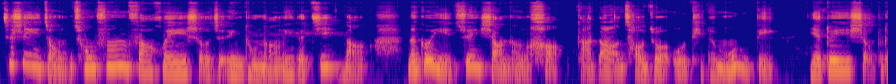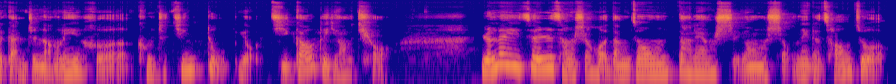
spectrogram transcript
这是一种充分发挥手指运动能力的技能，能够以最小能耗达到操作物体的目的，也对手部的感知能力和控制精度有极高的要求。人类在日常生活当中大量使用手内的操作。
